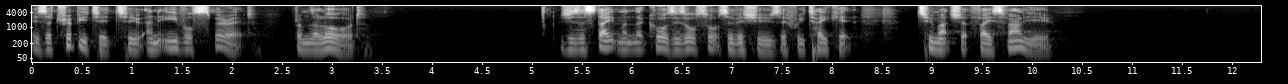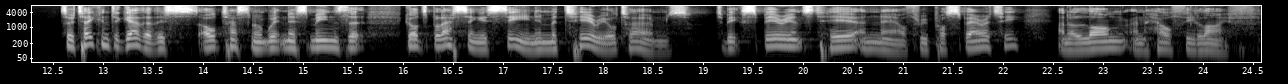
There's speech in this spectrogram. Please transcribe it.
is attributed to an evil spirit from the Lord, which is a statement that causes all sorts of issues if we take it too much at face value. So, taken together, this Old Testament witness means that God's blessing is seen in material terms, to be experienced here and now through prosperity and a long and healthy life.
